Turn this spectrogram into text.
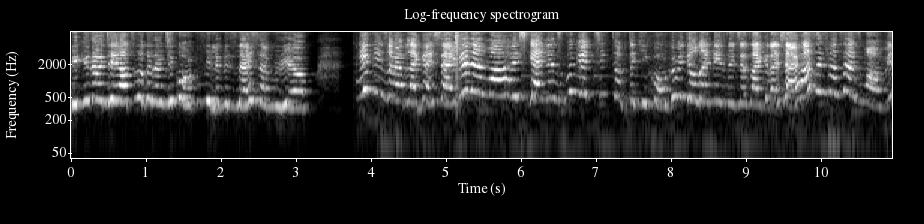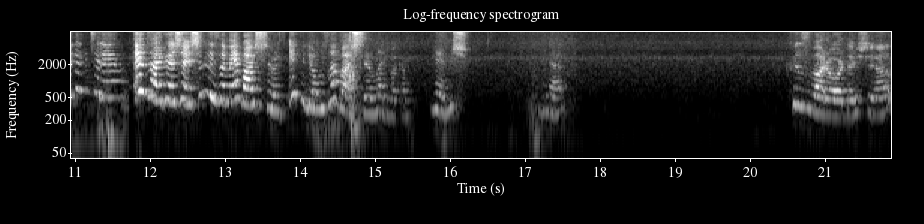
bir gün önce yatmadan önce korku filmi izlersem rüyam. Hepinize merhaba arkadaşlar. Kanalıma hoş geldiniz. Bugün TikTok'taki korku videolarını izleyeceğiz arkadaşlar. Hazırsanız video geçelim. Evet arkadaşlar şimdi izlemeye başlıyoruz. İlk videomuzla başlayalım. Hadi bakalım. Neymiş? Bu ne? Kız var orada şu an.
